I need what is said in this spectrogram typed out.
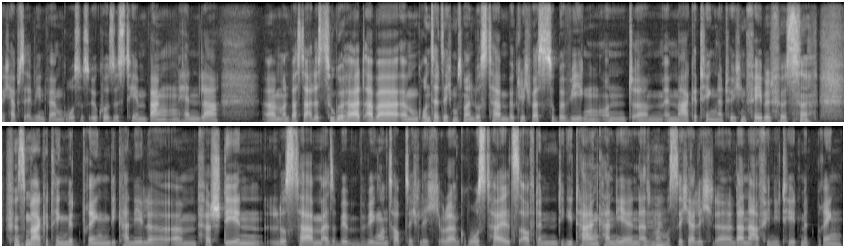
Ich habe es erwähnt, wir haben ein großes Ökosystem, Banken, Händler ähm, und was da alles zugehört. Aber ähm, grundsätzlich muss man Lust haben, wirklich was zu bewegen und ähm, im Marketing natürlich ein Fable fürs, fürs Marketing mitbringen, die Kanäle ähm, verstehen, Lust haben. Also wir bewegen uns hauptsächlich oder großteils auf den digitalen Kanälen. Also man mhm. muss sicherlich äh, da eine Affinität mitbringen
